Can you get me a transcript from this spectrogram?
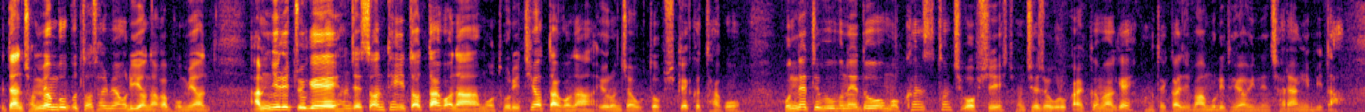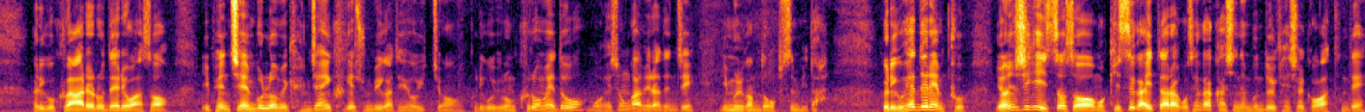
일단 전면부부터 설명을 이어나가 보면 앞유리 쪽에 현재 썬팅이 떴다거나 뭐 돌이 튀었다거나 이런 자국도 없이 깨끗하고 본네트 부분에도 뭐 큰 스톤칩 없이 전체적으로 깔끔하게 광택까지 마무리되어 있는 차량입니다. 그리고 그 아래로 내려와서 이 벤츠 엠블럼이 굉장히 크게 준비가 되어 있죠. 그리고 이런 크롬에도 뭐 훼손감이라든지 이물감도 없습니다. 그리고 헤드램프 연식이 있어서 뭐 기스가 있다라고 생각하시는 분들 계실 것 같은데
